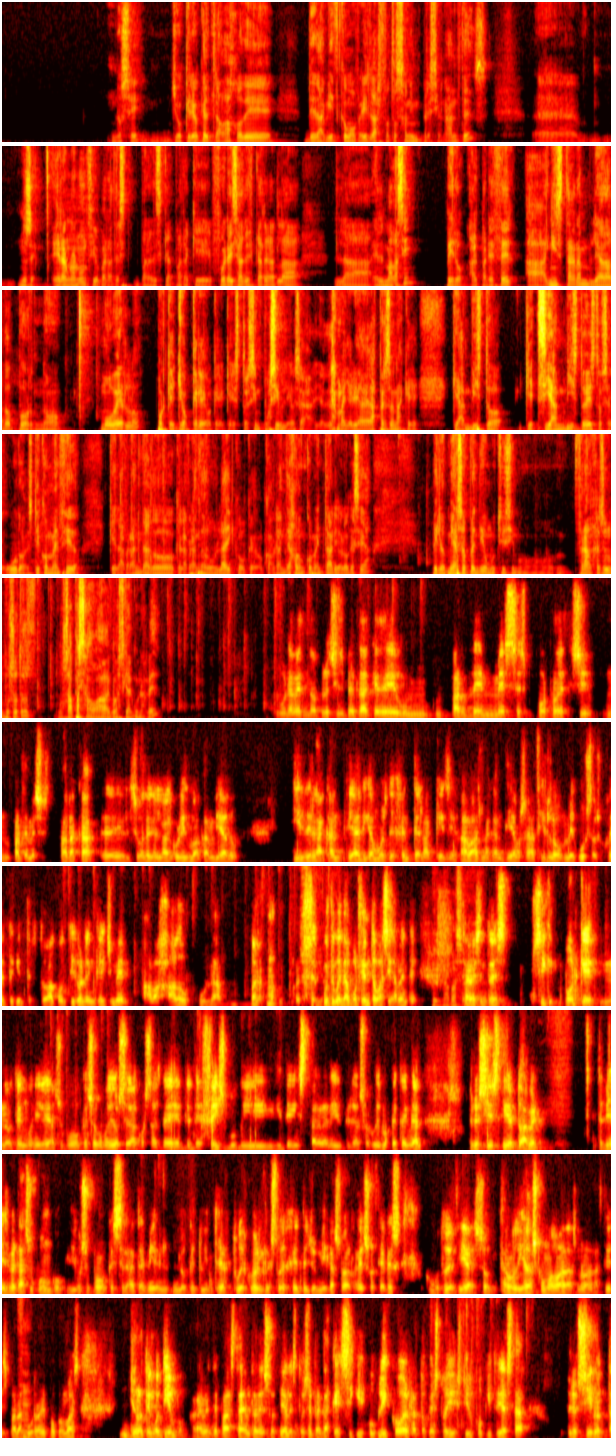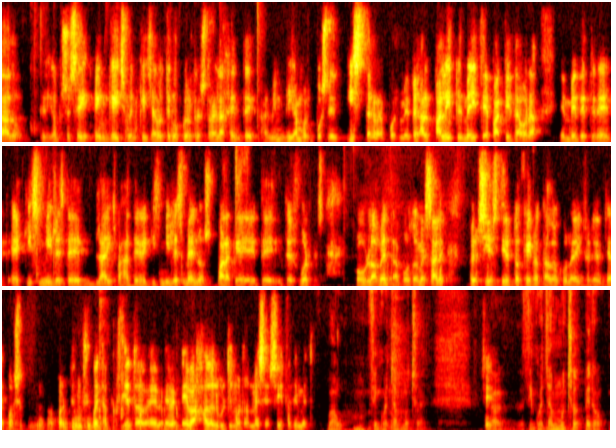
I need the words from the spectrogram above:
No sé, yo creo que el trabajo de, David, como veis, las fotos son impresionantes. Eh, no sé, era un anuncio para, para, para que fuerais a descargar la, el magazine, pero al parecer a Instagram le ha dado por no moverlo, porque yo creo que, esto es imposible. O sea, la mayoría de las personas que, han visto, que si han visto esto, seguro, estoy convencido que le habrán dado, que le habrán dado un like o que, habrán dejado un comentario o lo que sea. Pero me ha sorprendido muchísimo. Fran, Jesús, ¿vosotros os ha pasado algo así alguna vez? Alguna vez no, pero sí es verdad que de un par de meses, por no decir, sí, un par de meses para acá, eh, el, algoritmo ha cambiado y de la cantidad, digamos, de gente a la que llegabas, la cantidad, vamos a decirlo, me gusta, o gente que interactuaba contigo, el engagement ha bajado una, bueno, un 50% básicamente. Pues ¿Sabes? Entonces, sí que, ¿por qué? No tengo ni idea. Supongo que eso, como digo, será cosas de, de Facebook y de Instagram y de los algoritmos que tengan. Pero sí es cierto, a ver, también es verdad, supongo, y digo supongo que será también lo que tú interactúes con el resto de gente. Yo en mi caso las redes sociales, como tú decías, son tan odiadas como amadas, ¿no? Las tienes para hmm. currar y poco más. Yo no tengo tiempo, claramente, para estar en redes sociales. Entonces es verdad que sí que publico, el rato que estoy, estoy un poquito y ya está, pero sí he notado que, digamos, ese engagement que ya no tengo con el resto de la gente, a mí, digamos, pues en Instagram, pues me pega el palito y me dice, a partir de ahora, en vez de tener X miles de likes, vas a tener X miles menos para que te, te esfuerces. Por lo aumenta, por otro me sale, pero sí es cierto que he notado que una diferencia, pues, un 50% he, bajado en los últimos dos meses, sí, fácilmente. Wow, 50 es mucho, ¿eh? Sí. 50 es mucho, pero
